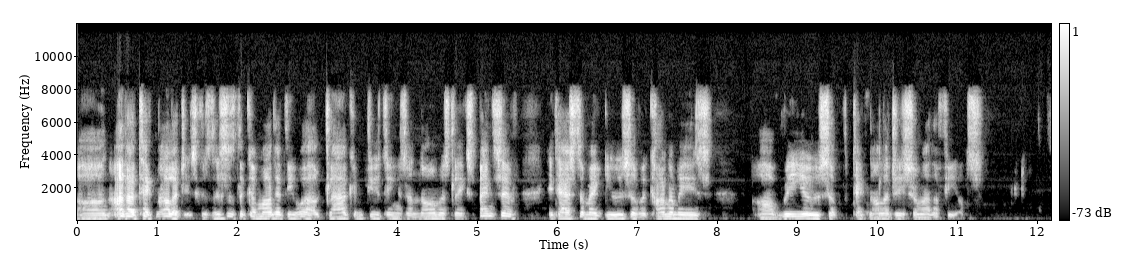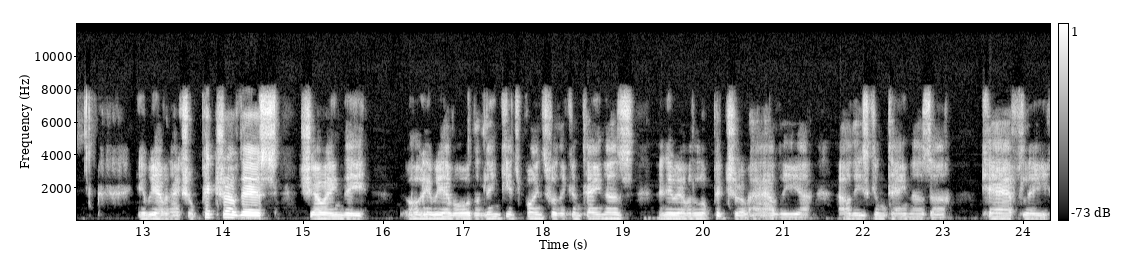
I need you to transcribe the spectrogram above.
on other technologies because this is the commodity world. Cloud computing is enormously expensive. It has to make use of economies of reuse of technologies from other fields. Here we have an actual picture of this showing the, oh, here we have all the linkage points for the containers. And here we have a little picture of how the uh, how these containers are carefully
